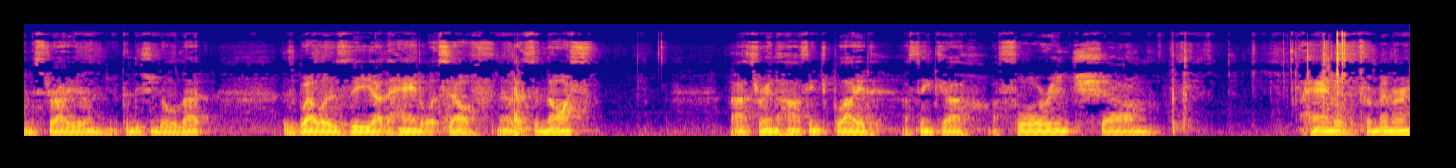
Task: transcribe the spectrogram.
in Australia and conditioned all that, as well as the uh, the handle itself. Now that's the knife, uh, three and a half inch blade. I think uh, a four inch um, handle from memory.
